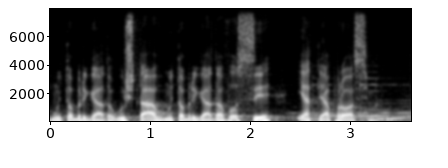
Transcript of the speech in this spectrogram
Muito obrigado ao Gustavo, muito obrigado a você e até a próxima.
